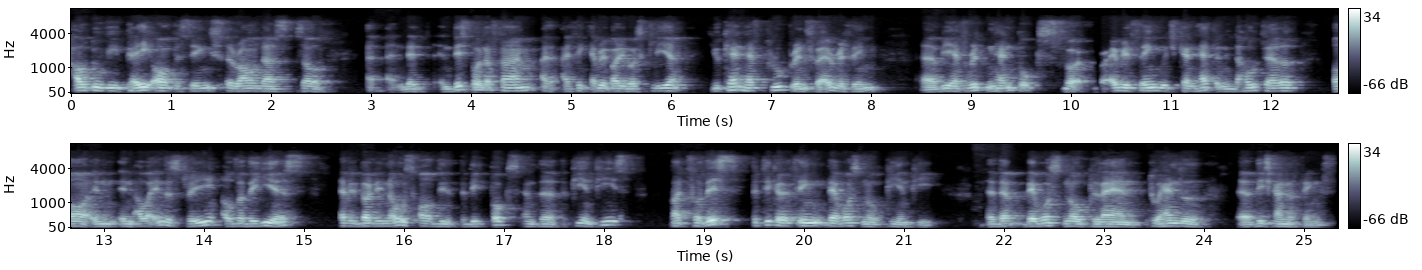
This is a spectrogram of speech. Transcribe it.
how do we pay all the things around us. So uh, in this point of time, I, I, think everybody was clear. You can have blueprints for everything. Uh, we have written handbooks for, for everything which can happen in the hotel or in, in our industry over the years everybody knows all the, the big books and the, the P&Ps. But for this particular thing, there was no P&P. Uh, there, there, was no plan to handle uh, these kind of things.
